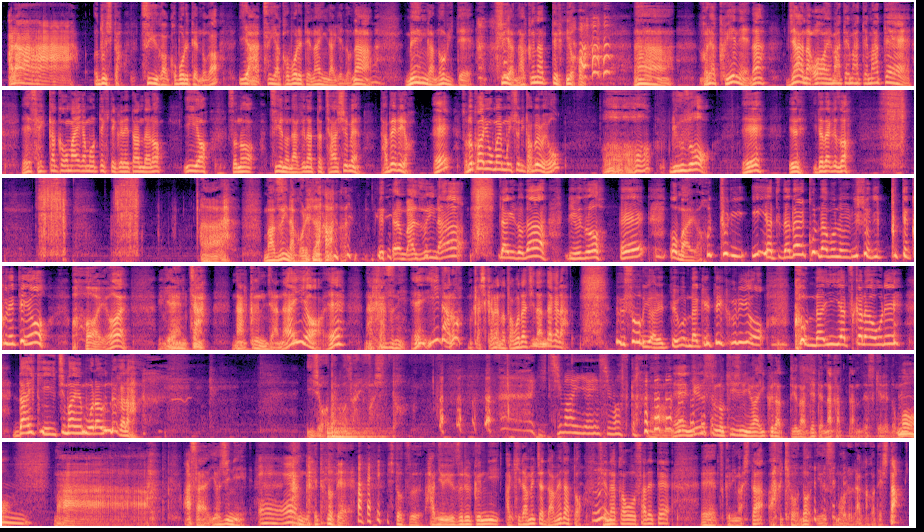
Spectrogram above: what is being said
あらどうした？つゆがこぼれてんのがいや、つやこぼれてないんだけどな、麺が伸びて、つやなくなってるよ。ああ、これは食えねえな。じゃあな、おい、待て待て待て。え、せっかくお前が持ってきてくれたんだろ。いいよ。その、つゆのなくなったチャーシュー麺、食べるよ。え？その代わりお前も一緒に食べろよ。ああ、龍蔵。え？え、いただくぞ。ああ、まずいな、これな。まずいな。だけどな、龍蔵、え？お前は本当にいいやつだな。こんなもの一緒に食ってくれてよ。おいおい、玄ちゃん、泣くんじゃないよ。え？泣かずに。え？いいだろ？昔からの友達なんだから。そう言われても泣けてくるよ。こんないいやつから俺、代金1万円もらうんだから。以上でございました 1万円しますかまあねニュースの記事にはいくらっていうのは出てなかったんですけれども、うん、まあ朝4時に考えたので、え ーはい、一つ羽生結弦君に諦めちゃだめだと背中を押されて、えー、作りました。今日の「ニュースモール落語」でした。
